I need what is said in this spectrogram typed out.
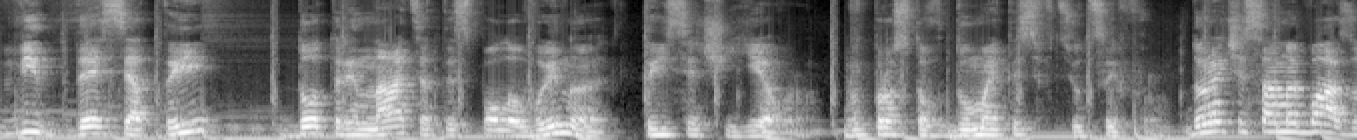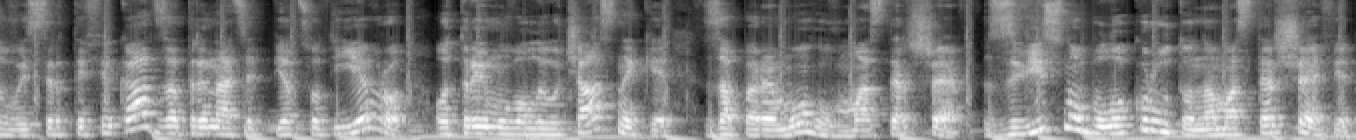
від 10 до 13,5 тисяч євро. Ви просто вдумайтесь в цю цифру. До речі, саме базовий сертифікат за 13 500 євро отримували учасники за перемогу в Мастер-Шеф. Звісно, було круто на Мастер-Шефі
